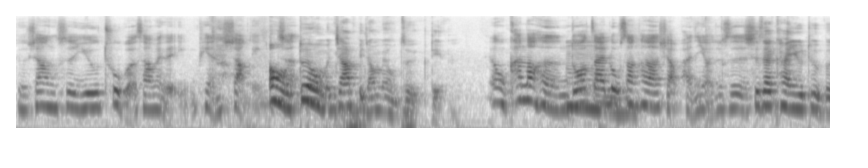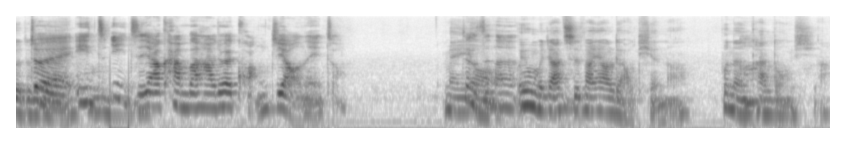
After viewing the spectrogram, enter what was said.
比如像是 YouTube 上面的影片上映？哦，对我们家比较没有这一点。因为我看到很多在路上看到小朋友，就是是在看 YouTube 的，对，一直一直要看，不然他就会狂叫那种。没有，因为我们家吃饭要聊天啊，不能看东西啊。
